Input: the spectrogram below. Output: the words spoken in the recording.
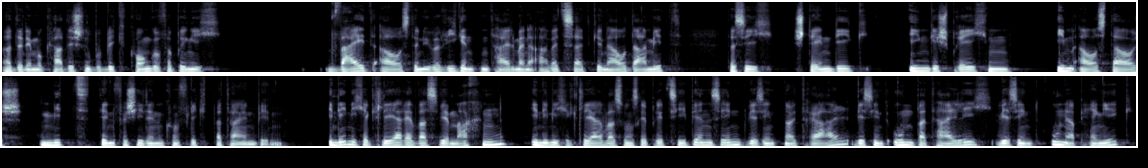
äh, der Demokratischen Republik Kongo verbringe ich weitaus den überwiegenden Teil meiner Arbeitszeit genau damit, dass ich ständig in Gesprächen im Austausch mit den verschiedenen Konfliktparteien bin. Indem ich erkläre, was wir machen, indem ich erkläre, was unsere Prinzipien sind. Wir sind neutral, wir sind unparteilich, wir sind unabhängig.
